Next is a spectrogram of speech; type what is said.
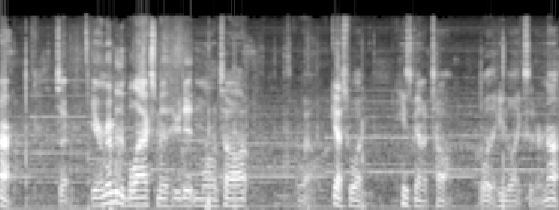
Alright, so you remember the blacksmith who didn't want to talk? Well, guess what? He's going to talk, whether he likes it or not.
